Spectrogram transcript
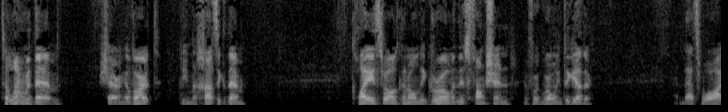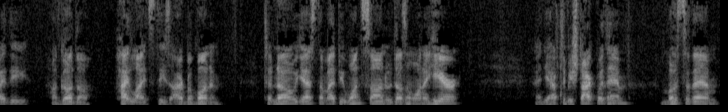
to learn with them, sharing of art, being mechazik them. Klai Yisrael can only grow in this function if we're growing together. And that's why the Haggadah highlights these Arbabonim. To know, yes, there might be one son who doesn't want to hear, and you have to be stuck with him. Most of them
